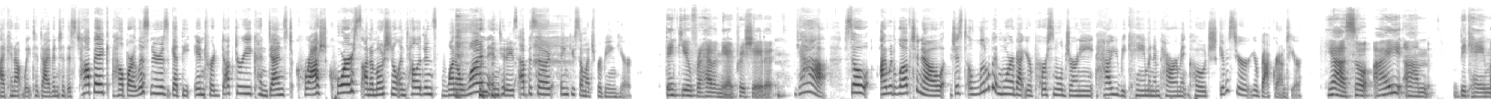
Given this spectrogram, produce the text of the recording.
I cannot wait to dive into this topic, help our listeners get the introductory, condensed crash course on emotional intelligence 101 in today's episode. Thank you so much for being here. Thank you for having me. I appreciate it. Yeah. So, I would love to know just a little bit more about your personal journey, how you became an empowerment coach. Give us your your background here. Yeah, so I um became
